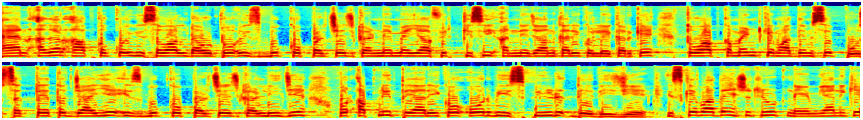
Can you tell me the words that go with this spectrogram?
एंड अगर आपका कोई भी सवाल डाउट हो इस बुक को परचेज करने में या फिर किसी अन्य जानकारी को लेकर के तो आप कमेंट के माध्यम से पूछ सकते हैं। तो जाइए इस बुक को परचेज कर लीजिए और अपनी तैयारी को और भी स्पीड दे दीजिए। इसके बाद इंस्टीट्यूट नेम यानी कि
